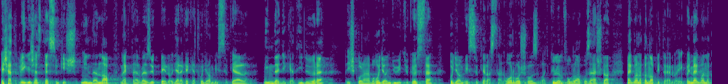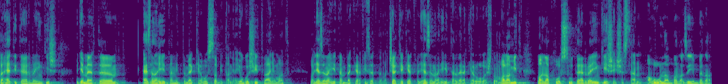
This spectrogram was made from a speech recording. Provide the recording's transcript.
És hát végül is ezt tesszük is. Minden nap megtervezzük például a gyerekeket, hogyan visszük el, mindegyiket időre, az iskolába, hogyan gyűjtjük össze, hogyan visszük el aztán orvoshoz, vagy külön foglalkozásra. Megvannak a napi terveink, vagy megvannak a heti terveink is, ugye, mert ezen a héten mit meg kell hosszabbítani a jogosítványomat, vagy ezen a héten be kell fizetnem a csekkeket, vagy ezen a héten el kell olvasnom valamit. Vannak hosszú terveink is, és aztán a hónapban, az évben, a,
